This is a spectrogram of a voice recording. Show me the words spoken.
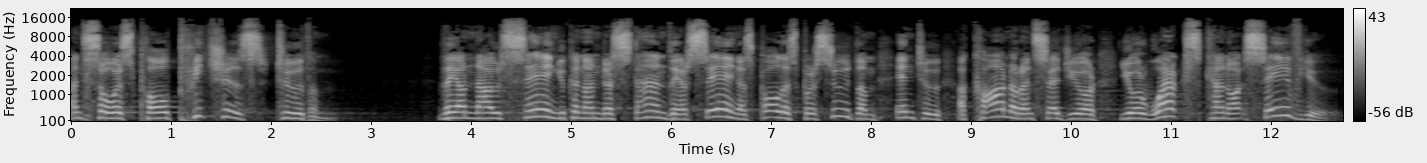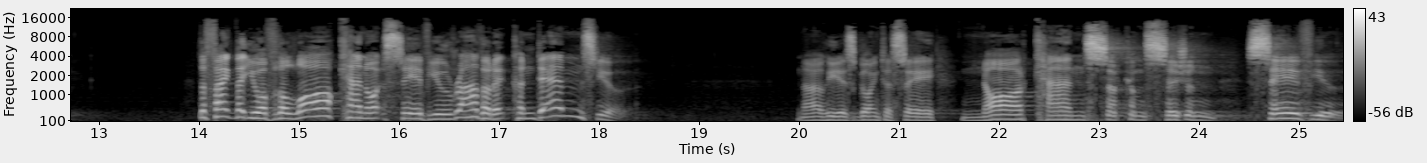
And so, as Paul preaches to them, they are now saying, you can understand, they are saying, as Paul has pursued them into a corner and said, Your, your works cannot save you. The fact that you have the law cannot save you, rather, it condemns you. Now he is going to say, Nor can circumcision save you.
